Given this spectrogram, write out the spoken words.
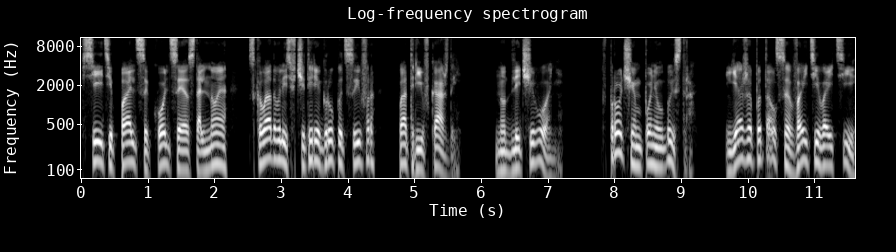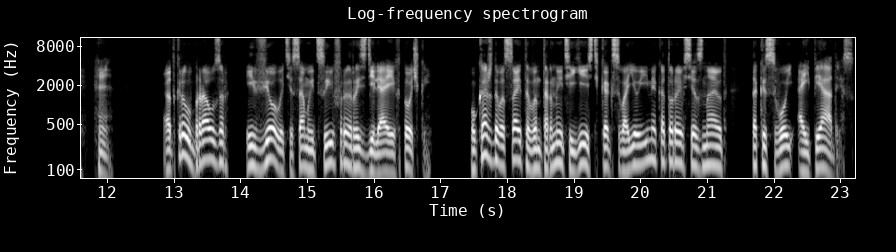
все эти пальцы, кольца и остальное складывались в четыре группы цифр, по три в каждой. Но для чего они? Впрочем, понял быстро. Я же пытался войти-войти, хе. Открыл браузер и ввел эти самые цифры, разделяя их точкой. У каждого сайта в интернете есть как свое имя, которое все знают, так и свой IP-адрес.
